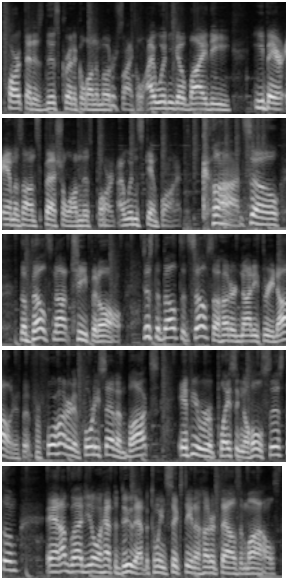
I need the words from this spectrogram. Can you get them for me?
part that is this critical on a motorcycle. I wouldn't go buy the eBay or Amazon special on this part. I wouldn't skimp on it. God, so the belt's not cheap at all. Just the belt itself's $193, but for 447 bucks, if you were replacing the whole system, and I'm glad you don't have to do that between 60 and 100,000 miles.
